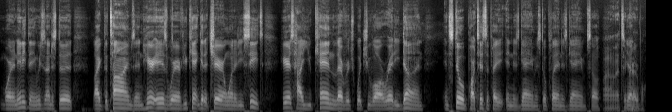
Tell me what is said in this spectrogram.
more than anything. We just understood like the times, and here is where if you can't get a chair in one of these seats, here's how you can leverage what you've already done and still participate in this game and still play in this game. So Wow, that's Yeah. incredible.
